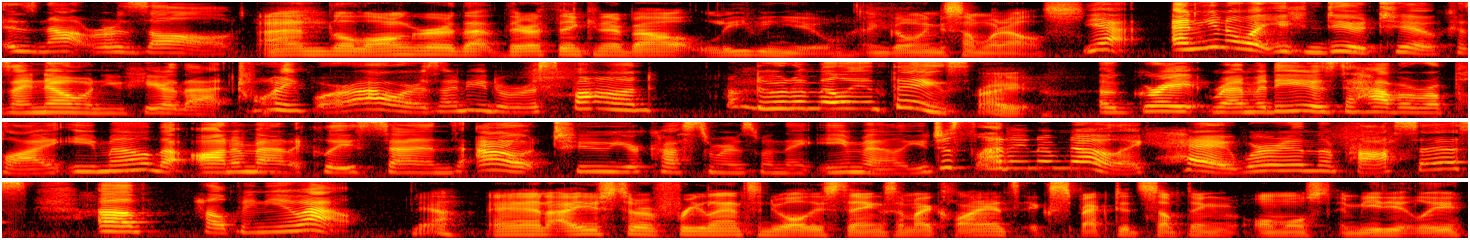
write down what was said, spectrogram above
is not resolved. And the longer that they're thinking about leaving you and going to someone else. Yeah, and you know what you can do too, because I know when you hear that 24 hours, I need to respond, I'm doing a million things. Right a great remedy is to have a reply email that automatically sends out to your customers when they email you, just letting them know, like, hey, we're in the process of helping you out. Yeah, and I used to freelance and do all these things, and my clients expected something almost immediately.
